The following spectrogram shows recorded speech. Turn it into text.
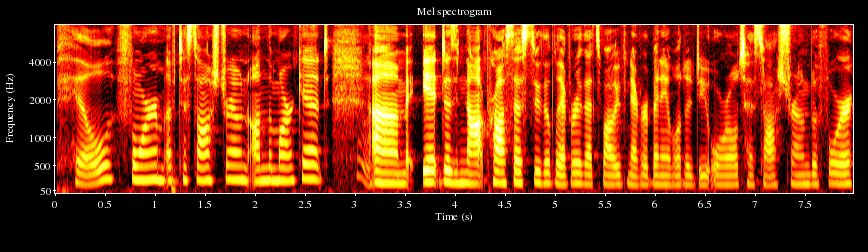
pill form of testosterone on the market. Um, it does not process through the liver. That's why we've never been able to do oral testosterone before.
